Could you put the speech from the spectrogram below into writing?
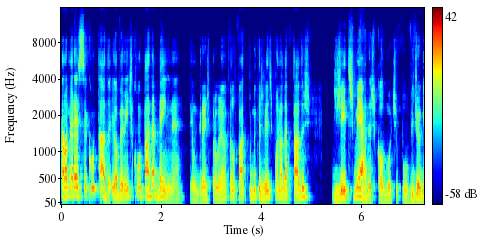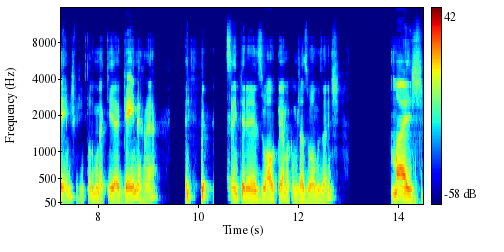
ela merece ser contada. E, obviamente, contada bem, né? Tem um grande problema pelo fato que muitas vezes foram adaptados de jeitos merdas, como, tipo, videogames, que a gente, todo mundo aqui é gamer, né? Sem querer zoar o tema, como já zoamos antes. Mas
